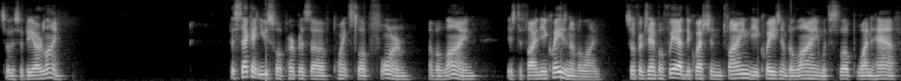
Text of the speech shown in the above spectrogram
So this would be our line. The second useful purpose of point-slope form of a line is to find the equation of a line. So for example, if we had the question, find the equation of the line with slope 1 half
